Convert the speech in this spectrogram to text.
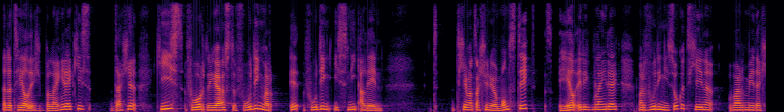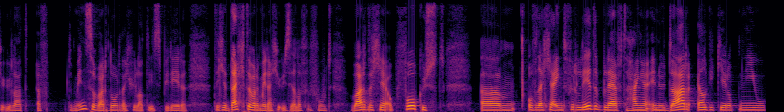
dat het heel erg belangrijk is dat je kiest voor de juiste voeding, maar voeding is niet alleen hetgeen wat je in je mond steekt, is heel erg belangrijk. Maar voeding is ook hetgene waarmee dat je je laat, of de mensen waardoor dat je je laat inspireren, de gedachten waarmee dat je jezelf voedt, waar dat jij op focust. Ehm, of dat jij in het verleden blijft hangen en je daar elke keer opnieuw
